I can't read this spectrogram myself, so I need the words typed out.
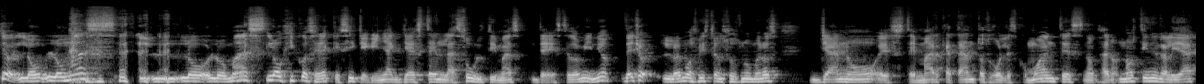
Lo, más, lo, más lógico sería que sí, que Guiñac ya esté en las últimas de este dominio. De hecho, lo hemos visto en sus números, ya no este, marca tantos goles como antes, no, no, tiene en realidad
